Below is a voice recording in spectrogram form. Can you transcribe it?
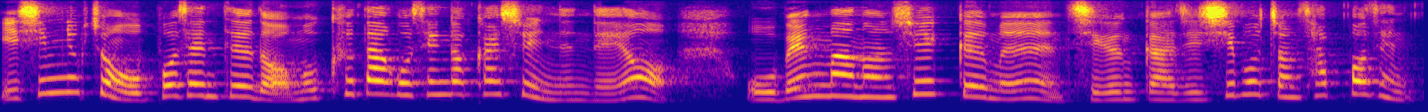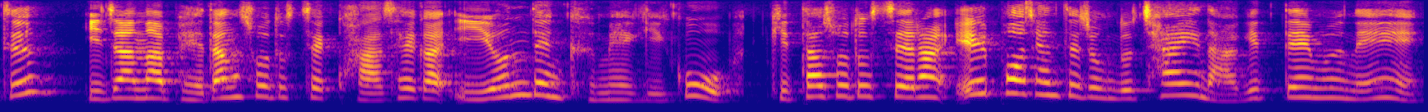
이 16.5% 너무 크다고 생각할 수 있는데요. 500만 원 수익금은 지금까지 15.4% 이자나 배당 소득세 과세가 이연된 금액이고 기타 소득세랑 1% 정도 차이 나기 때문에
